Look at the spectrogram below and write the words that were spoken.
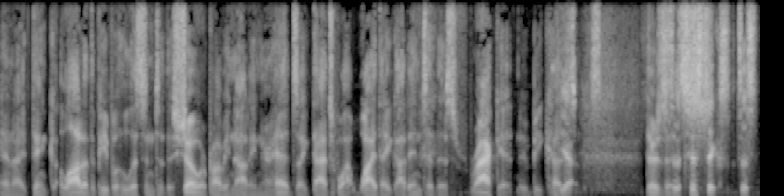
and I think a lot of the people who listen to the show are probably nodding their heads like that's what why they got into this racket because yeah. there's statistics. A, just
